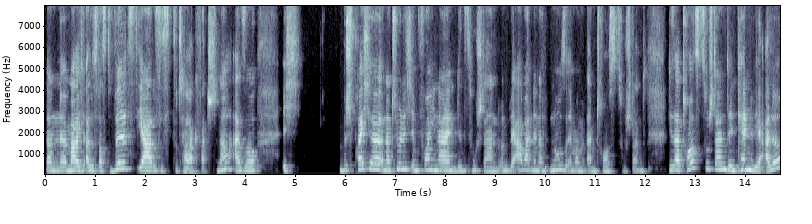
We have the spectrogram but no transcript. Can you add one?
dann äh, mache ich alles, was du willst. Ja, das ist totaler Quatsch. Ne? Also ich bespreche natürlich im Vorhinein den Zustand und wir arbeiten in der Hypnose immer mit einem Trance-Zustand. Dieser Trance-Zustand, den kennen wir alle,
